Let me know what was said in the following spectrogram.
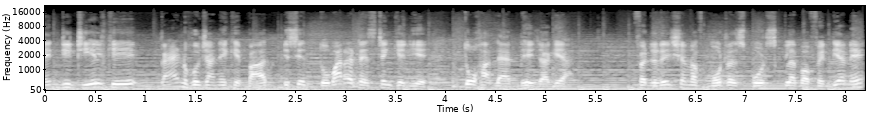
एनडीटीएल के बैन हो जाने के बाद इसे दोबारा टेस्टिंग के लिए दोहा लैब भेजा गया। Federation of Motor Sports Club of India ने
